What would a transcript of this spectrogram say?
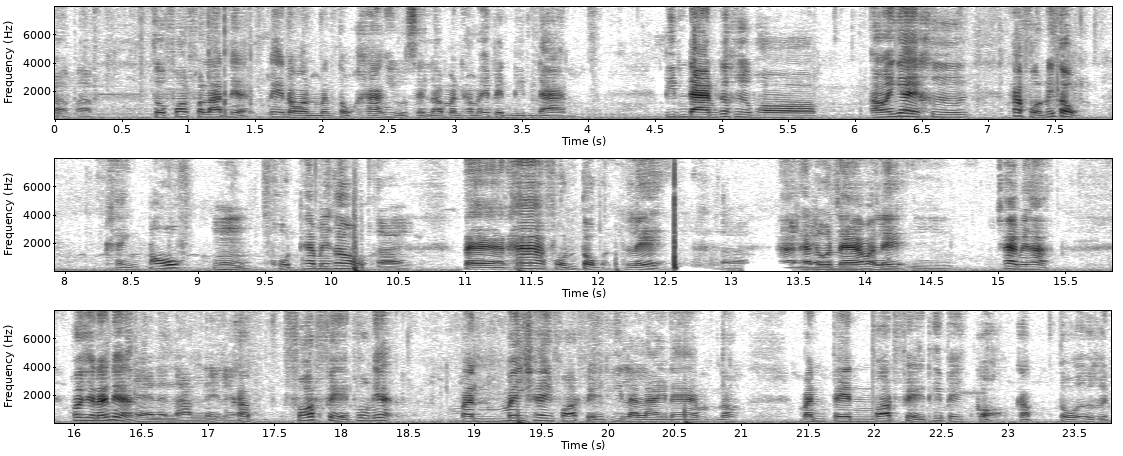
ครับครับตัวฟอสฟอรัสเนี่ยแน่นอนมันตกค้างอยู่เสร็จแล้วมันทำให้เป็นดินดาน ดินดานก็คือพอเอาง่ายๆคือ ถ้าฝนไม่ตกแข็งโป๊กอืมขุดแทบไม่เข้า ใช่ แต่ถ้าฝนตกเละใช่อ่าถ้าโดนน้ำอะเละมีใช่ไหมคะเพราะฉะนั้นเนี่ยแช่นานๆเละเลยครับฟอสเฟตพวกเนี้ยมันไม่ใช่ฟอสเฟตที่ละลายน้ำเนาะมันเป็นฟอสเฟตที่ไปเกาะกับตัวอื่น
